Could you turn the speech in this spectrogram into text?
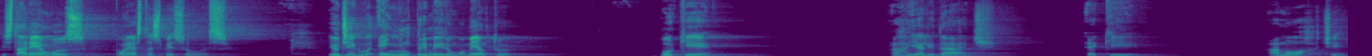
estaremos com estas pessoas. Eu digo em um primeiro momento, porque a realidade é que a morte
